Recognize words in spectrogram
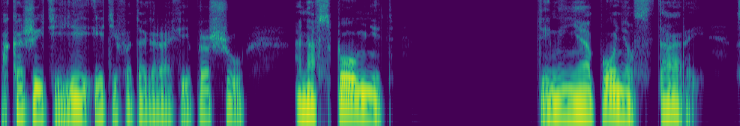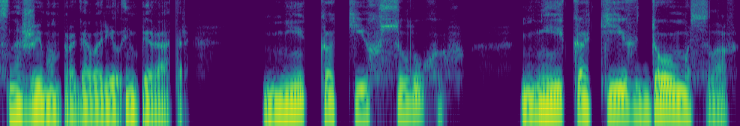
Покажите ей эти фотографии, прошу. Она вспомнит. Ты меня понял, старый, с нажимом проговорил император. Никаких слухов, никаких домыслов.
